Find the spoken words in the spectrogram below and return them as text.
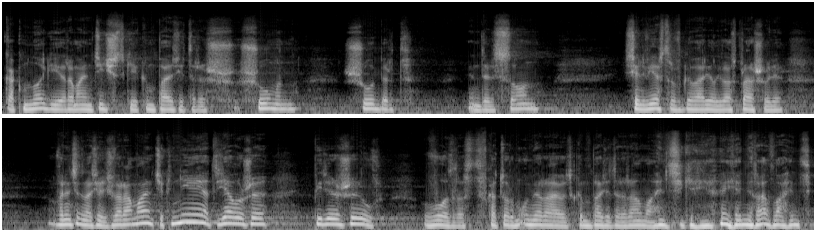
Как многие романтические композиторы Шуман, Шуберт, Мендельсон. Сильвестров говорил, его спрашивали, Валентин Васильевич, вы романтик? Нет, я уже пережил возраст, в котором умирают композиторы-романтики. Я не романтик.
